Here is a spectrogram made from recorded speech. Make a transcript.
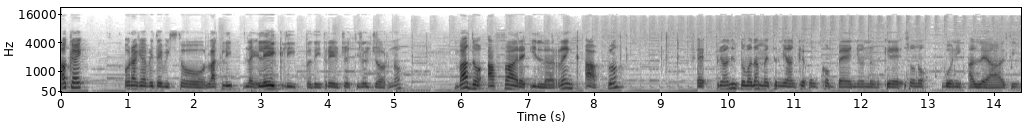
Ok, ora che avete visto clip, le, le, clip dei tre oggetti del giorno, vado a fare il rank up e prima di tutto vado a mettermi anche un companion perché sono buoni alleati.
